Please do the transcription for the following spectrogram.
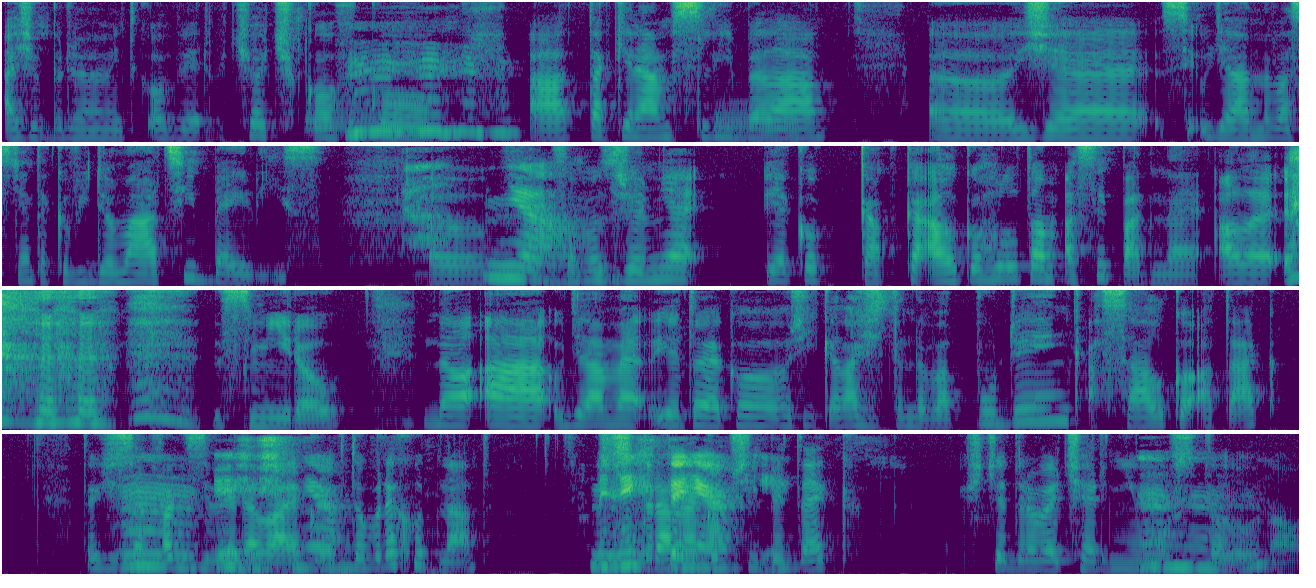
a že budeme mít k obědu čočkovku a taky nám slíbila, uh, že si uděláme vlastně takový domácí Baileys. Uh, Já. Samozřejmě jako kapka alkoholu tam asi padne, ale s mírou. No a uděláme, je to jako říkala, že dala puding a sálko a tak. Takže jsem Mm, fakt zvědavá, ježiš, jako, jak to bude chutnat. Že to nechte jako přípitek štědrovečernímu Mhm. mm-hmm. stolu, no.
